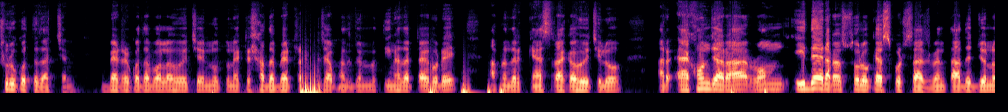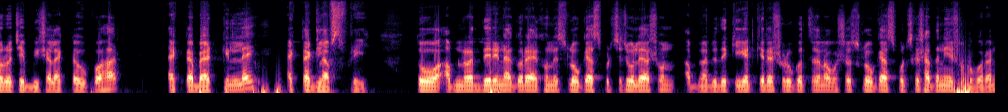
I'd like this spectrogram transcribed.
শুরু করতে যাচ্ছেন। ব্যাটের কথা বলা হয়েছে, নতুন একটা সাদা ব্যাট রাখা হয়েছে আপনাদের জন্য, তিন হাজার টাকা করে আপনাদের ক্যাশ রাখা হয়েছিল। আর এখন যারা রম, ঈদের যারা সোলো ক্যাশ স্পোর্টস আসবেন, তাদের জন্য রয়েছে বিশাল একটা উপহার। একটা ব্যাট কিনলে একটা গ্লাভস ফ্রি তো আপনারা দেরি না করে এখন স্লো ক্যাশ স্পোর্টসে চলে আসুন। আপনারা যদি ক্রিকেট কেরিয়ার শুরু করতে চান, অবশ্যই স্লো ক্যাশ স্পোর্টসকে সাথে নিয়ে শুরু করেন।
